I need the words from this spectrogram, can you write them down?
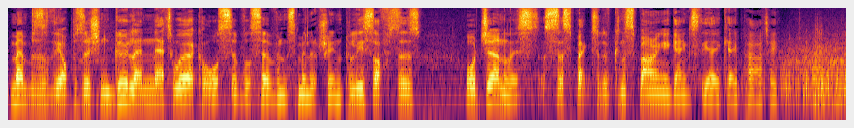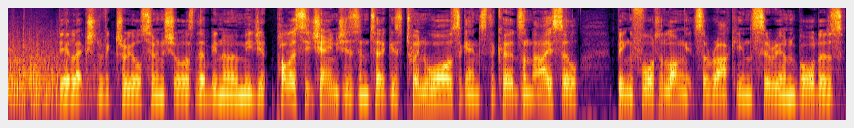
members of the opposition Gulen network, or civil servants, military and police officers, or journalists suspected of conspiring against the AK party. The election victory also ensures there'll be no immediate policy changes in Turkey's twin wars against the Kurds and ISIL being fought along its Iraqi and Syrian borders.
